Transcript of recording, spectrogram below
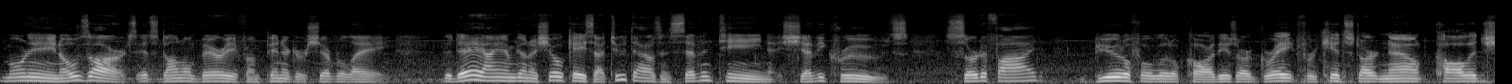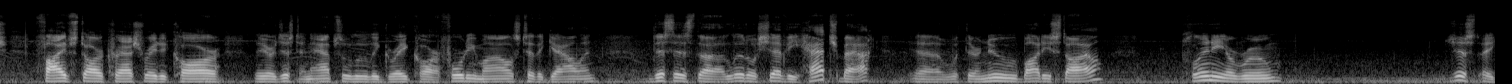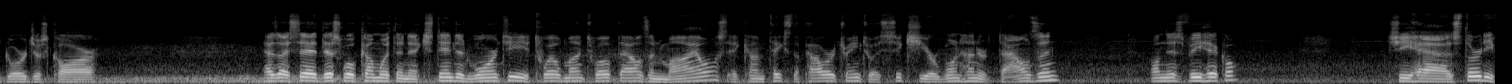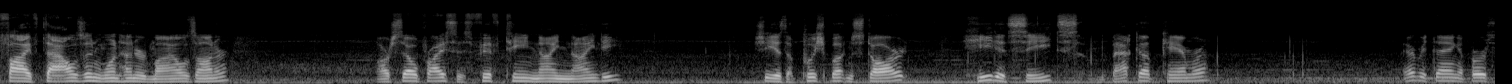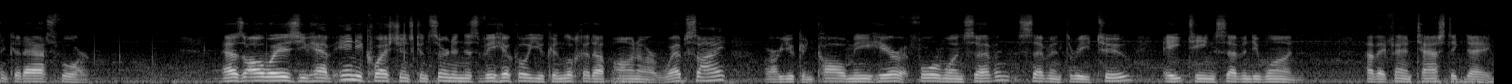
Good morning, Ozarks. It's Donald Berry from Pinnaker Chevrolet. Today I am going to showcase a 2017 Chevy Cruze. Certified, beautiful little car. These are great for kids starting out, college, five-star crash rated car. They are just an absolutely great car. 40 miles to the gallon. This is the little Chevy hatchback uh, with their new body style. Plenty of room just a gorgeous car. As I said this will come with an extended warranty 12 month 12,000 miles. It come takes the powertrain to a six year 100,000 on this vehicle. She has 35,100 miles on her. Our sale price is 15,990 she is a push button start heated seats backup camera everything a person could ask for. As always, if you have any questions concerning this vehicle, you can look it up on our website or you can call me here at 417-732-1871. Have a fantastic day.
